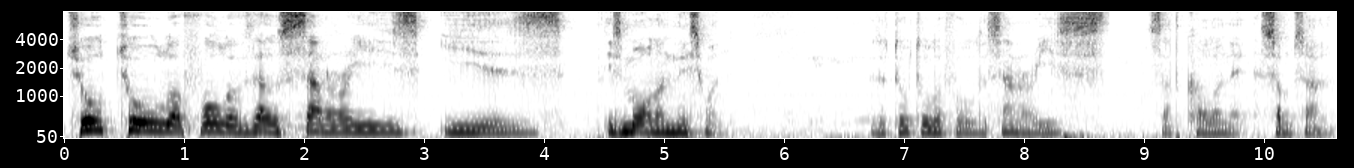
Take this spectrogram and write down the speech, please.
total of all of those salaries is is more than this one. The total of all the salaries that column some sum.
